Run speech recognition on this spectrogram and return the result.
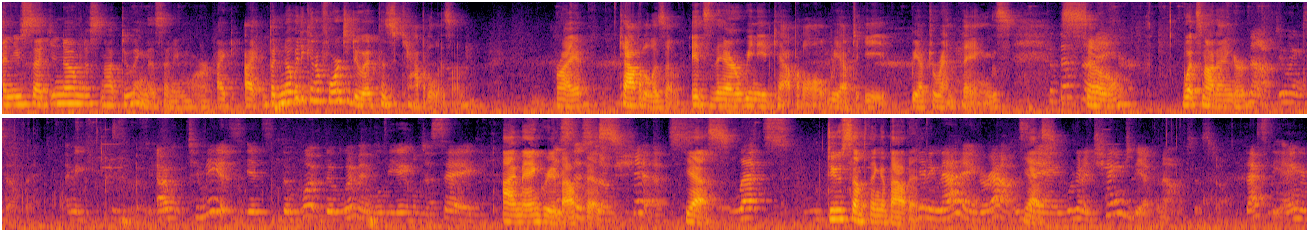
and you said, you know, I'm just not doing this anymore, I, I, but nobody can afford to do it because capitalism right? Capitalism. It's there. We need capital. We have to eat. We have to rent things. But that's so, not anger. what's not anger? Not doing something. I mean, 'cause I, to me, it's it's the the women will be able to say I'm angry this about system this. shits. Yes. Let's Do something about it. getting that anger out and Yes. saying we're going to change the economic system. That's the anger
